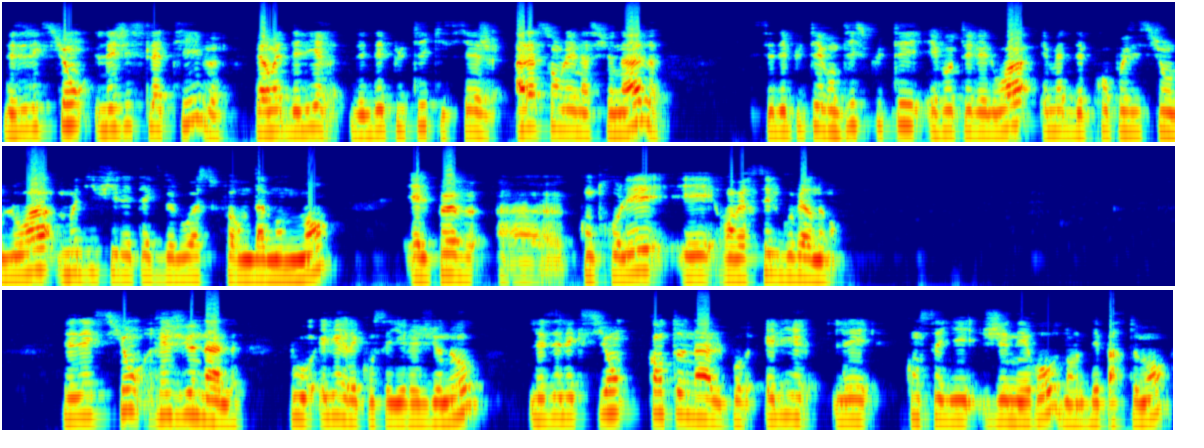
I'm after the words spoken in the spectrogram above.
Les élections législatives permettent d'élire des députés qui siègent à l'Assemblée nationale. Ces députés vont discuter et voter les lois, émettre des propositions de loi, modifier les textes de loi sous forme d'amendements, elles peuvent euh, contrôler et renverser le gouvernement. Les élections régionales pour élire les conseillers régionaux, les élections cantonales pour élire les conseillers généraux dans le département,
